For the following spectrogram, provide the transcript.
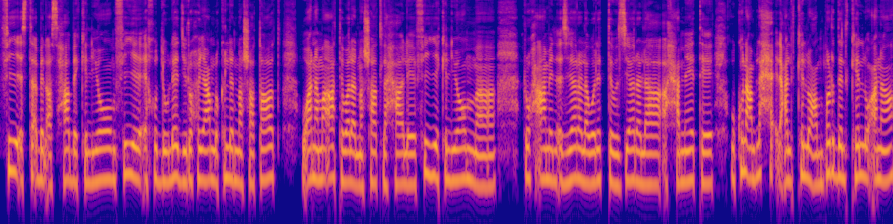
في استقبل أصحابي كل يوم في أخذ الأولاد يروحوا يعملوا كل النشاطات وأنا ما أعطي ولا نشاط لحالي. في كل يوم آه روح أعمل زيارة لوالدتي وزيارة لحماتي وكون عم لحق على الكل وعم برضي الكل وأنا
